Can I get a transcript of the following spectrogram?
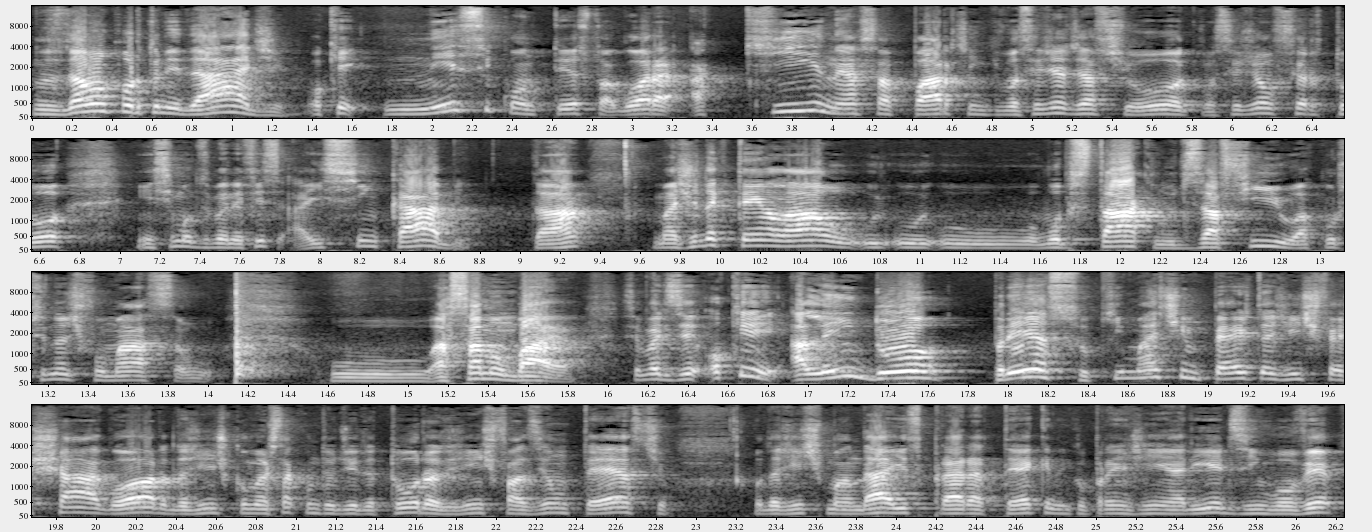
nos dá uma oportunidade. Ok, nesse contexto agora, aqui nessa parte em que você já desafiou, que você já ofertou em cima dos benefícios, aí sim cabe Tá? Imagina que tenha lá o, o, o obstáculo, o desafio, a cortina de fumaça, o, o, a samambaia. Você vai dizer, ok, além do preço, o que mais te impede da gente fechar agora, da gente conversar com o teu diretor, da gente fazer um teste, ou da gente mandar isso para a área técnica, para a engenharia desenvolver?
